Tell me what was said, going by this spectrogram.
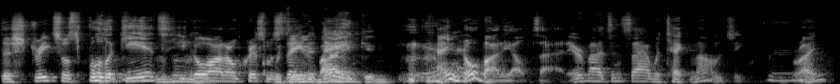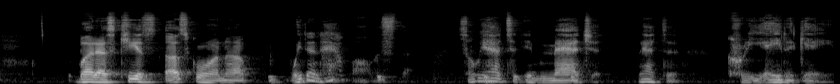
the streets was full of kids. Mm-hmm. You go out on Christmas with Day today, and, ain't nobody outside. Everybody's inside with technology, mm-hmm. right? But as kids, us growing up, we didn't have all this stuff. So we had to imagine. We had to create a game,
